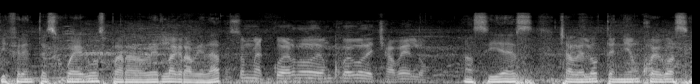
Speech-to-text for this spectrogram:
Diferentes juegos para ver la gravedad. Eso me acuerdo de un juego de Chabelo. Así es, Chabelo tenía un juego así.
